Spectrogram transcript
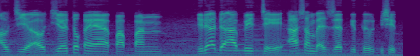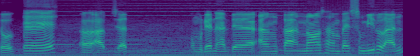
Augia Augia itu kayak papan jadi ada ABC A sampai Z gitu di situ Eh, eh, abjad. Kemudian ada angka 0 sampai 9.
